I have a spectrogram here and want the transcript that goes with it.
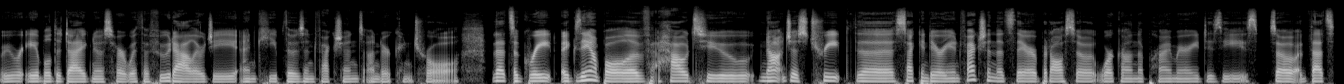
we were able to diagnose her with a food allergy and keep those infections under control. That's a great example of how to not just treat the secondary infection that's there, but also work on the primary disease. So that's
